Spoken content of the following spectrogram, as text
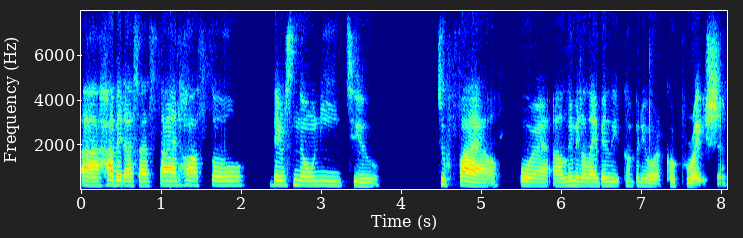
uh, have it as a side hustle, there's no need to to file for a, a limited liability company or a corporation.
